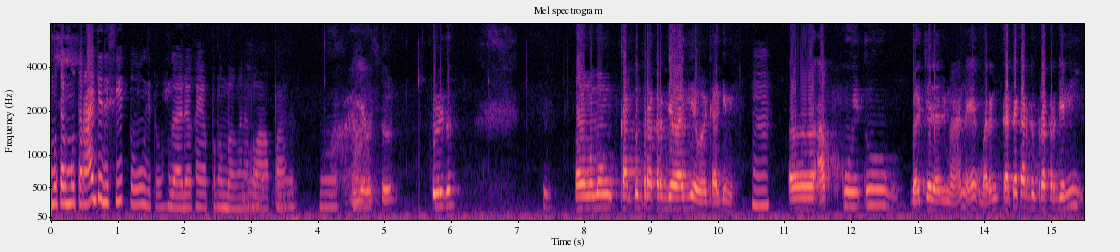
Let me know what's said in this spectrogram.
muter-muter aja di situ gitu, nggak ada kayak pengembangan atau apa. Iya betul, betul itu. Kalau ngomong kartu prakerja lagi ya balik lagi nih. Hmm. Eh, aku itu baca dari mana ya? Kemarin katanya kartu prakerja ini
